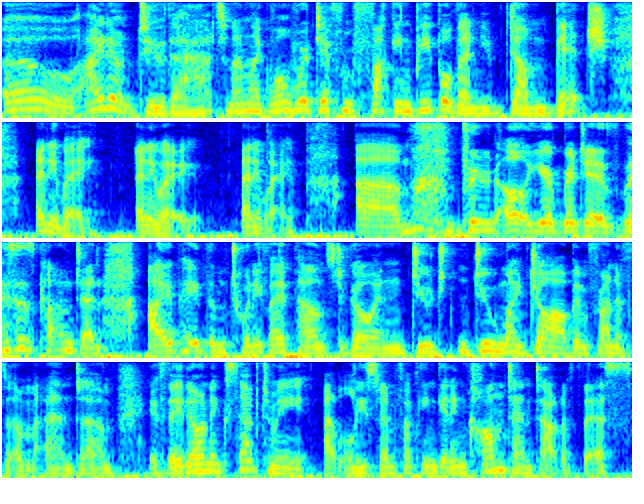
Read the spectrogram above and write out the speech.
oh, I don't do that. And I'm like, well, we're different fucking people then, you dumb bitch. Anyway, anyway, Anyway, um, burn all your bridges. This is content. I paid them twenty five pounds to go and do do my job in front of them, and um, if they don't accept me, at least I'm fucking getting content out of this,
